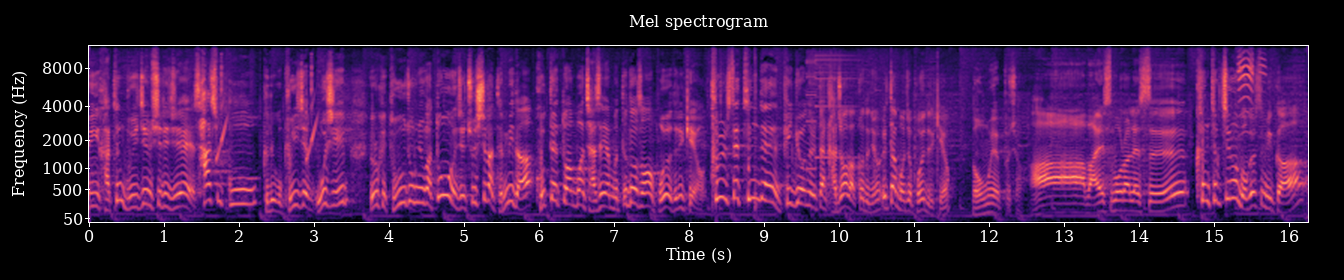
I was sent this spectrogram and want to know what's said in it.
이 같은 VGM 시리즈에 49 그리고 VGM 50 이렇게 두 종류가 또 이제 출시가 됩니다. 그때 또 한번 자세히 한번 뜯어서 보여드릴게요. full 세팅된 피규어를 일단 가져와 봤거든요. 일단 먼저 보여드릴게요. 너무 예쁘죠? 아, 마일스 모랄레스. 큰 특징은 뭐겠습니까?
